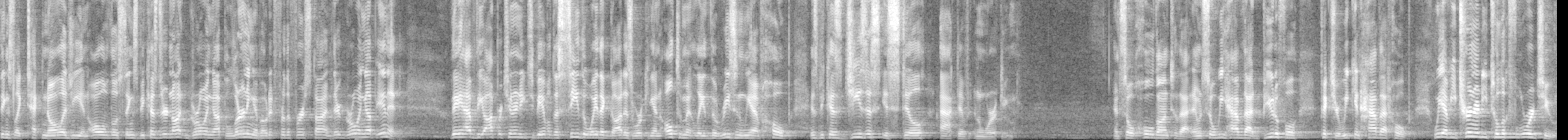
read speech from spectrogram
things like technology and all of those things because they're not growing up learning about it for the first time. They're growing up in it. They have the opportunity to be able to see the way that God is working. And ultimately, the reason we have hope is because Jesus is still active and working. And so hold on to that. And so we have that beautiful picture. We can have that hope. We have eternity to look forward to.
